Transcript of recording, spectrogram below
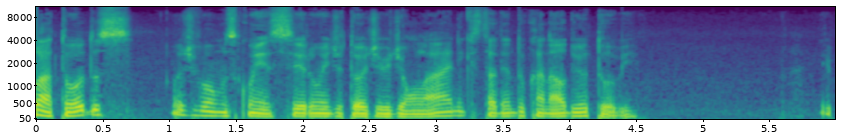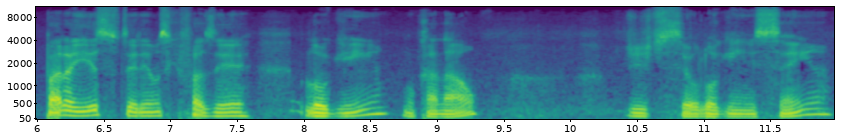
Olá a todos, hoje vamos conhecer um editor de vídeo online que está dentro do canal do YouTube. E para isso teremos que fazer login no canal, digite seu login e senha.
